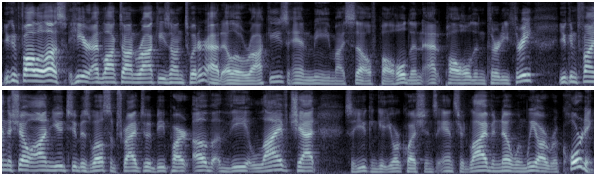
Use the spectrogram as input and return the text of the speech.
You can follow us here at Locked On Rockies on Twitter at LO Rockies, and me, myself, Paul Holden, at Paul Holden33. You can find the show on YouTube as well. Subscribe to it, be part of the live chat so you can get your questions answered live and know when we are recording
